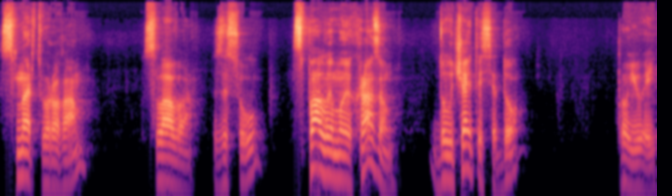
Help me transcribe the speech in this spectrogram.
Смерть ворогам. Слава ЗСУ. Спалимо їх разом. Долучайтеся до ProUA.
